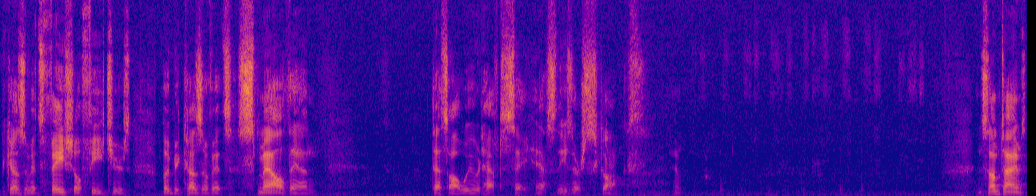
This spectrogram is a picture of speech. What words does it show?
because of its facial features, but because of its smell then that's all we would have to say. Yes, these are skunks. Yep. And sometimes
